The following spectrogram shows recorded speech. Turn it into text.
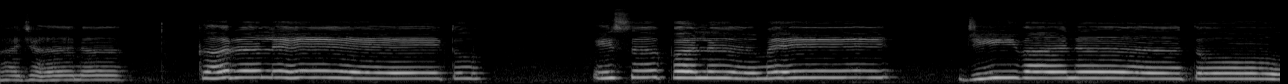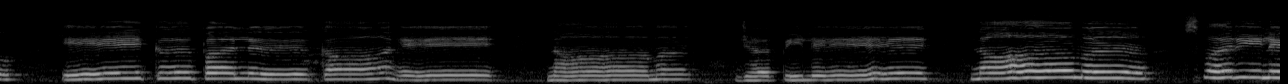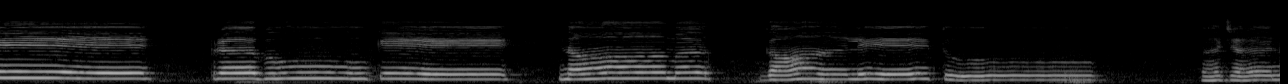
भजन कर ले तू। इस पल में जीवन तो एक पल का है। नाम जपि ले, नाम स्मरि नाम गाले तु। भजन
